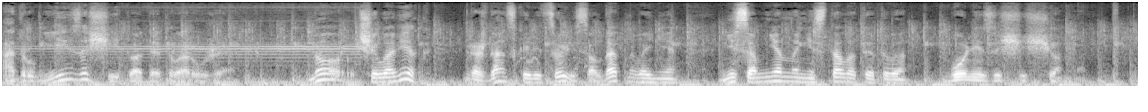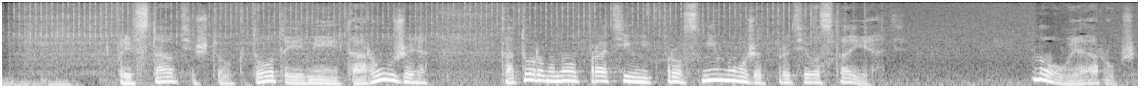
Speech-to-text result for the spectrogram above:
а другие – защиту от этого оружия. Но человек, гражданское лицо или солдат на войне, несомненно, не стал от этого более защищенным. Представьте, что кто-то имеет оружие, которому ну, противник просто не может противостоять. Новое оружие.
